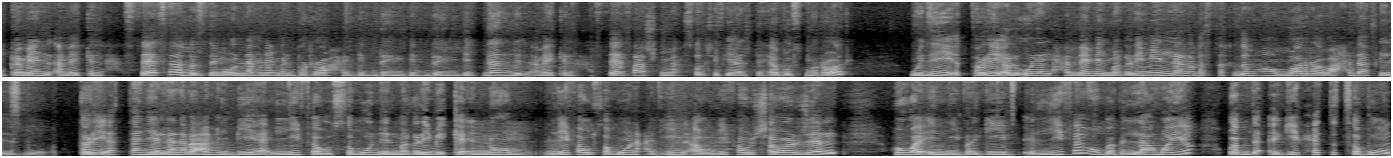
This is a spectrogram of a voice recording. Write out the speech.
وكمان الأماكن الحساسه بس زي ما قلنا هنعمل بالراحة جدا جدا جدا للأماكن الحساسة عشان ما يحصلش فيها التهاب واستمرار ودي الطريقة الأولى الحمام المغربي اللي أنا بستخدمها مرة واحدة في الأسبوع. الطريقة الثانية اللي أنا بعمل بيها الليفة والصابون المغربي كأنهم ليفة وصابون عاديين أو ليفة وشاور جل هو إني بجيب الليفة وببلها مية وأبدأ أجيب حتة صابون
